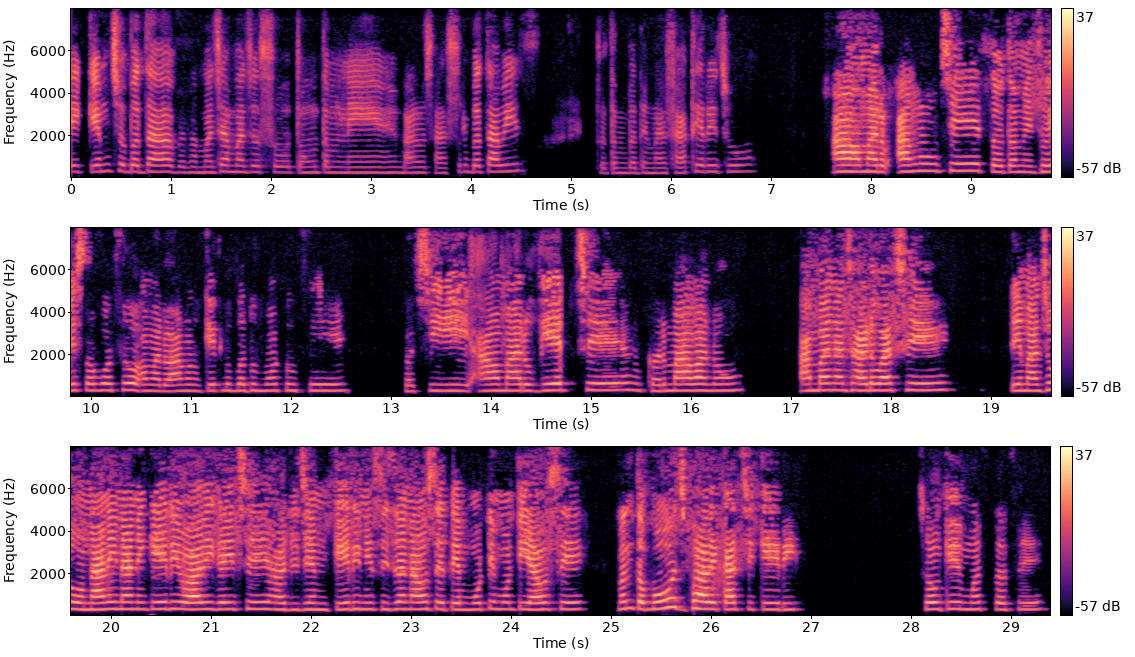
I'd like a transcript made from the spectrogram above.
હાય કેમ છો બધા? બધા મજામાં જશો તો હું તમને મારું સાસરું બતાવીશ. તો તમે બધા મારી સાથે રહેજો. આ અમારું આંગણું છે, તો તમે જોઈ શકો છો અમારું આંગણું કેટલું બધું મોટું છે. પછી આ અમારું ગેટ છે, ઘરમાં આવવાનો. આંબાના ઝાડવા છે. તેમાં જો નાની નાની કેરીઓ આવી ગઈ છે, હજી જેમ કેરીની સિઝન આવશે તેમ મોટી મોટી આવશે. મને તો બહુ જ ભાવે કાચી કેરી. જો કેવી મસ્ત છે.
